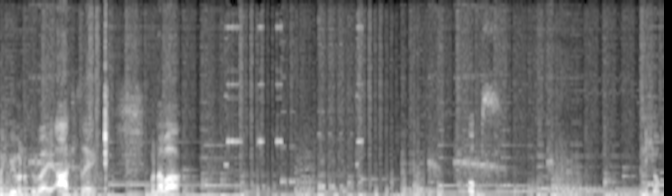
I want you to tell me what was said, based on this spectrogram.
Ich freue mich immer noch über ey. Arctos, ey. Wunderbar. Ups. Nicht ups.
